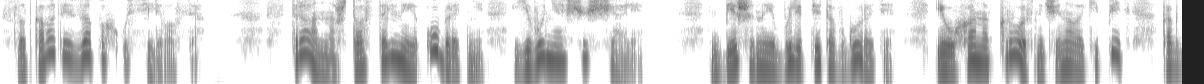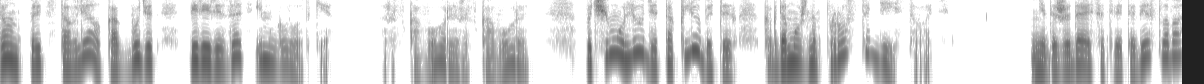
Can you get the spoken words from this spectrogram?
Сладковатый запах усиливался. Странно, что остальные оборотни его не ощущали. Бешеные были где-то в городе, и у хана кровь начинала кипеть, когда он представлял, как будет перерезать им глотки. Разговоры, разговоры. Почему люди так любят их, когда можно просто действовать? Не дожидаясь ответа Веслова,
